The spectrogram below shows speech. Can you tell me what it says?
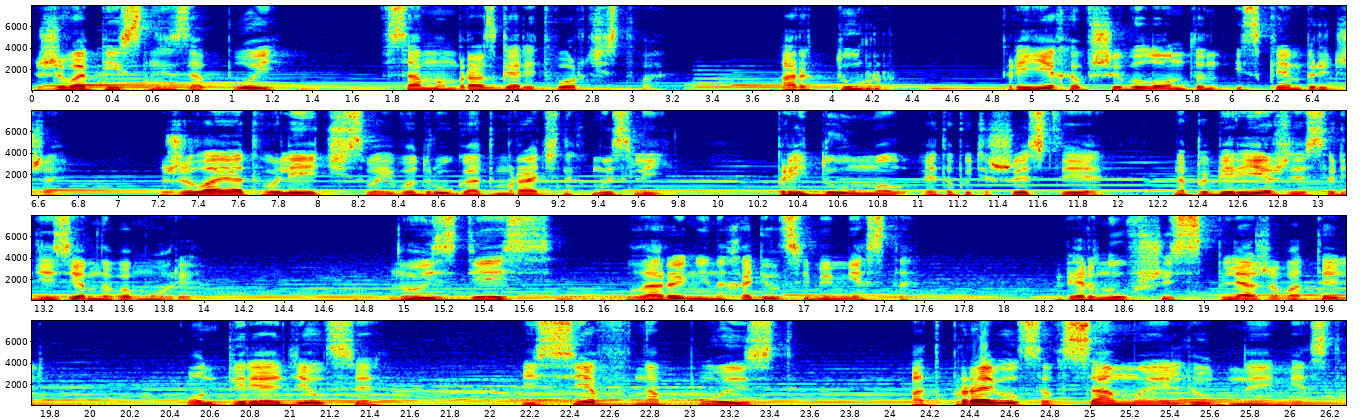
живописный запой в самом разгаре творчества. Артур, приехавший в Лондон из Кембриджа, желая отвлечь своего друга от мрачных мыслей, придумал это путешествие на побережье Средиземного моря. Но и здесь Лоре не находил себе места. Вернувшись с пляжа в отель, он переоделся и, сев на поезд, отправился в самое людное место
